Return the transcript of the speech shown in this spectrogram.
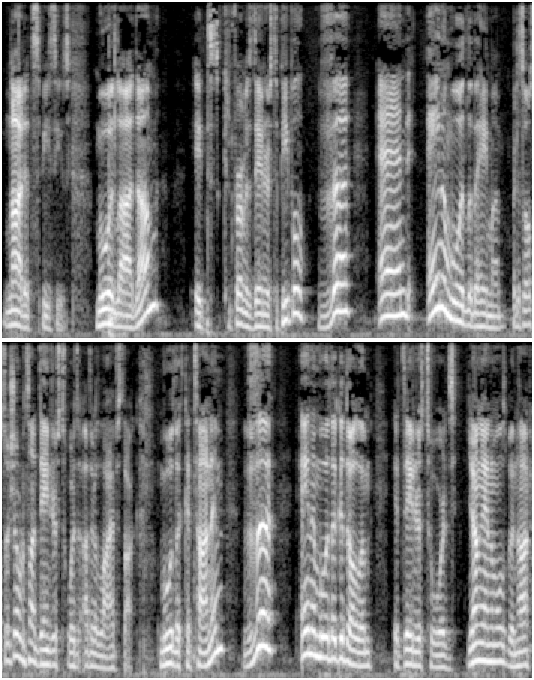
not its species. Muad la adam. It's confirmed as dangerous to people. Ve and eno muad lebehema. But it's also shown it's not dangerous towards other livestock. Muad katanim. Ve Einamuda Gadolim, it's dangerous towards young animals, but not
